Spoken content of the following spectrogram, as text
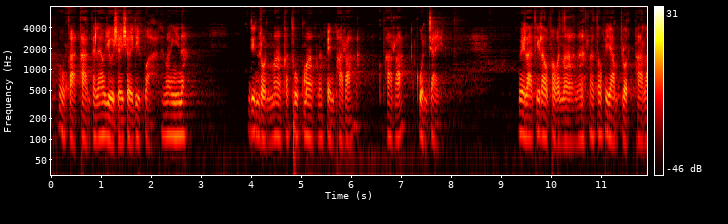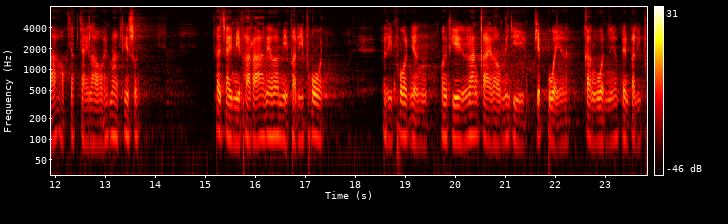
ำโอกาสผ่านไปแล้วอยู่เฉยๆดีกว่าใช่ไหมงี้นะดิ้นรนมากก็ทุกข์มากนะเป็นภาระภาระกวนใจ เวลาที่เราภาวนานะเราต้องพยายามปลดภาระออกจากใจเราให้มากที่สุด ถ้าใจมีภาระเรียกว่ามีปริโพธปริโพธอย่างบางทีร่างกายเราไม่ดีเจ็บป่วยนะกังวลเนี่ยเป็นปริโพ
